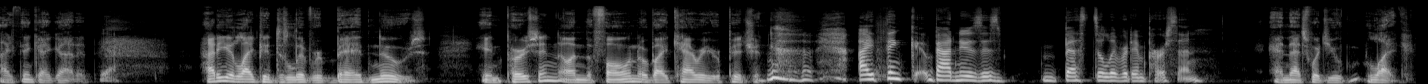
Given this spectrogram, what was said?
I think I got it. yeah How do you like to deliver bad news? In person, on the phone, or by carrier pigeon? I think bad news is best delivered in person and that's what you like.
